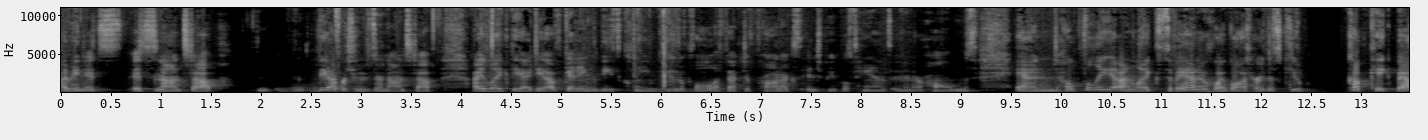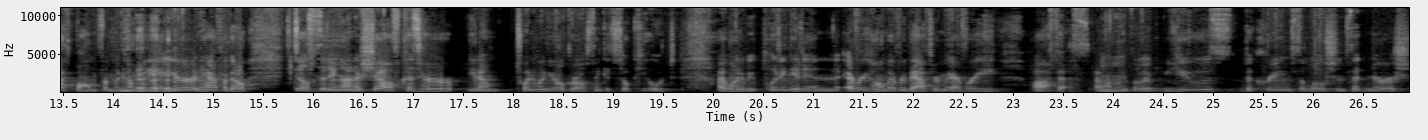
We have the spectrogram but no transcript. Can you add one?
I mean, it's, it's nonstop. The opportunities are nonstop. I like the idea of getting these clean, beautiful, effective products into people's hands and in their homes. And hopefully, unlike Savannah, who I bought her this cute cupcake bath bomb from the company a year and a half ago, still sitting on a shelf because her, you know, 21 year old girls think it's so cute. I want to be putting it in every home, every bathroom, every office. I want people to use the creams, the lotions that nourish,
